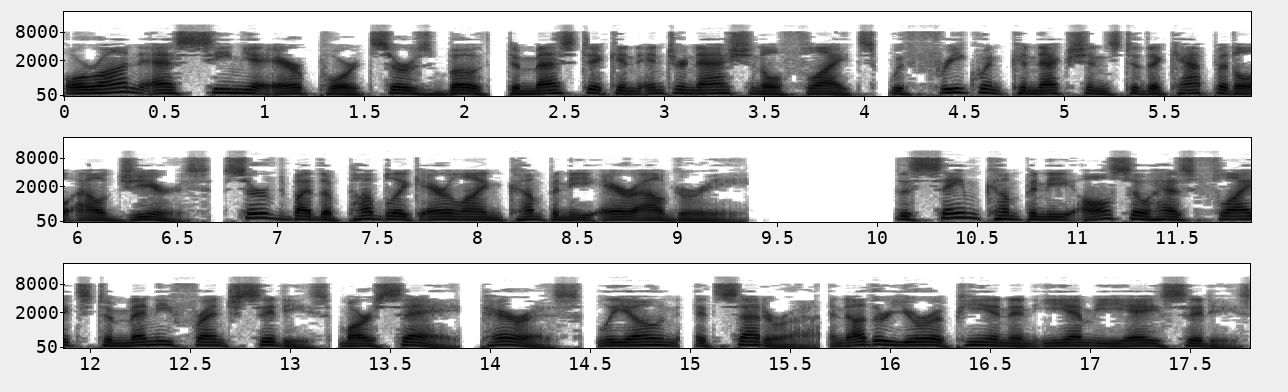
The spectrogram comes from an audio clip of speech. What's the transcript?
Oran Es Senia Airport serves both, domestic and international flights, with frequent connections to the capital Algiers, served by the public airline company Air Algérie. The same company also has flights to many French cities Marseille, Paris, Lyon, etc. and other European and EMEA cities.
